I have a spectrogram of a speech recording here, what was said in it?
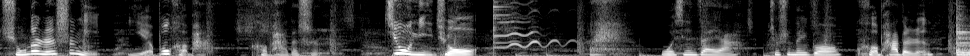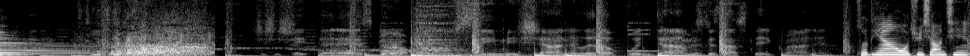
穷的人是你也不可怕，可怕的是就你穷。哎，我现在呀，就是那个可怕的人。昨天我去相亲，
